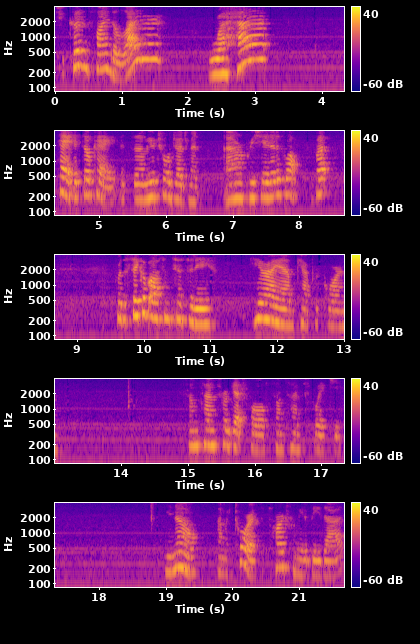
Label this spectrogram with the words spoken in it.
She couldn't find a lighter. What? Hey, it's okay. It's a mutual judgment. I don't appreciate it as well. But for the sake of authenticity, here I am, Capricorn. Sometimes forgetful, sometimes flaky you know, I'm a Taurus. It's hard for me to be that,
